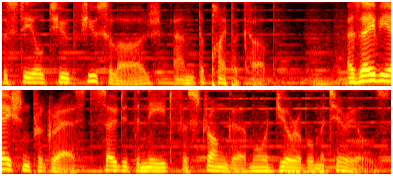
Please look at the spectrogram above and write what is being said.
the steel tube fuselage and the Piper Cub. As aviation progressed, so did the need for stronger, more durable materials.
